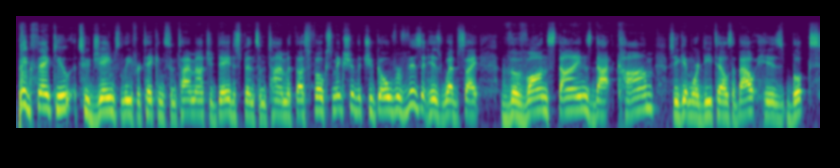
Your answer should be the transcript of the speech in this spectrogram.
Big thank you to James Lee for taking some time out your day to spend some time with us, folks. Make sure that you go over, visit his website, thevonstines.com, so you get more details about his books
